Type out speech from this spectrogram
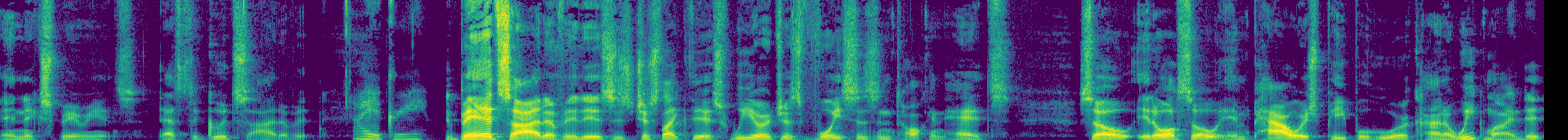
an experience that's the good side of it I agree. the bad side of it is is just like this we are just voices and talking heads so it also empowers people who are kind of weak-minded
